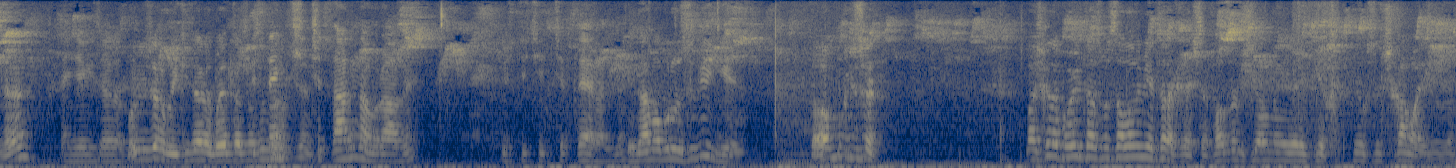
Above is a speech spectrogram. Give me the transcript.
Ne? Bence güzel oldu. Bu güzel bu iki tane bayan tasmasını da Üstten alacaksın. çıt çıtlarını da vur abi. Üstü çıt çıtlı herhalde. Kedi ama bunu ısı değil ki. Tamam bu güzel. Başka da boyun tasması alalım yeter arkadaşlar. Fazla bir şey almaya gerek yok. Yoksa çıkamayız buradan.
